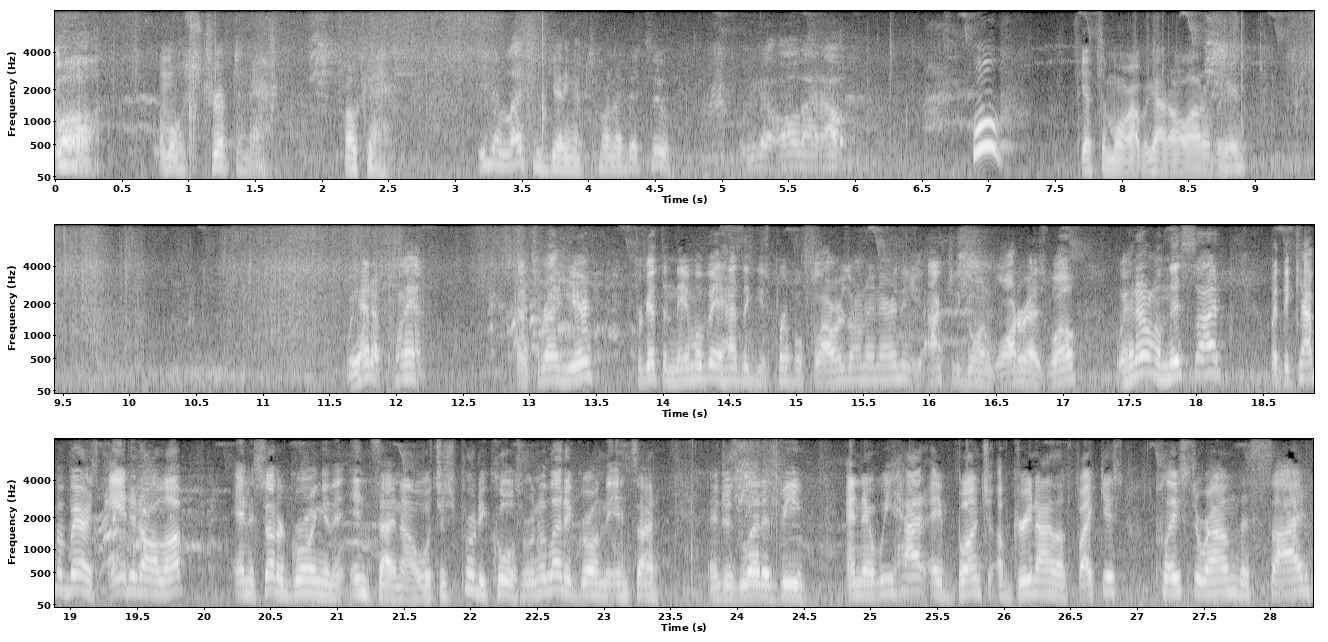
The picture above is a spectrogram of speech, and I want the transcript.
Oh, almost tripped in there. Okay. Even Lexi's getting a ton of it too. We got all that out. Woo! Let's get some more out. We got all out over here. We had a plant that's right here. Forget the name of it. It has like these purple flowers on it and everything. You actually go in water as well. We had it on this side, but the capybaras ate it all up and it started growing in the inside now, which is pretty cool. So we're gonna let it grow on the inside and just let it be. And then we had a bunch of green island ficus placed around the side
